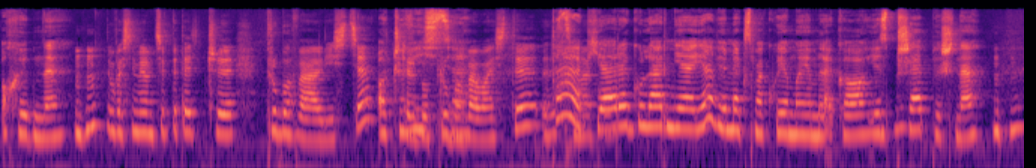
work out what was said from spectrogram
ohydny. Mhm. Właśnie miałam Cię pytać, czy próbowaliście? Oczywiście. Albo próbowałaś Ty? E, tak, smaku? ja regularnie, ja wiem jak smakuje moje mleko. Jest mhm. przepyszne. Mhm.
